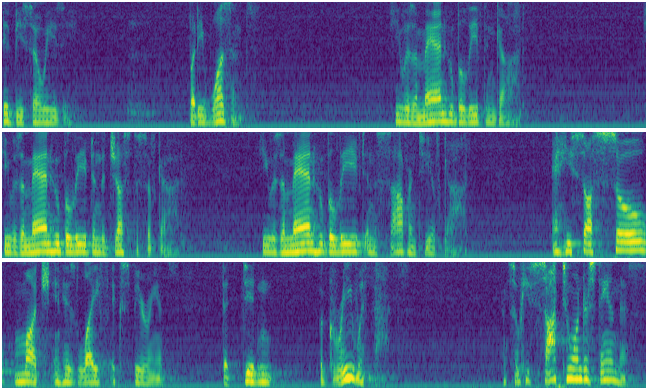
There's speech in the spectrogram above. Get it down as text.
it'd be so easy. But he wasn't. He was a man who believed in God. He was a man who believed in the justice of God. He was a man who believed in the sovereignty of God. And he saw so much in his life experience that didn't agree with that. And so he sought to understand this.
